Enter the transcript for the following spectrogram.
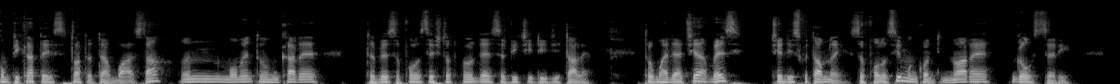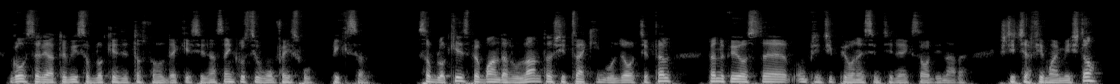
complicată este toată treaba asta în momentul în care trebuie să folosești tot felul de servicii digitale. Tocmai de aceea, vezi, ce discutam noi? Să folosim în continuare Ghostery. Ghostery ar trebui să blocheze tot felul de chestii asta, inclusiv un Facebook Pixel. Să blochezi pe bandă rulantă și tracking-ul de orice fel, pentru că este în principiu o nesimțire extraordinară. Știi ce ar fi mai mișto?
